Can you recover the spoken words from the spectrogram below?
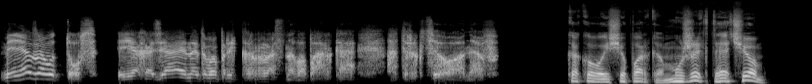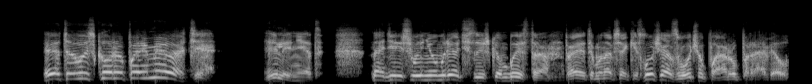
Меня зовут Туз. Я хозяин этого прекрасного парка аттракционов. Какого еще парка? Мужик, ты о чем? Это вы скоро поймете. Или нет? Надеюсь, вы не умрете слишком быстро, поэтому на всякий случай озвучу пару правил.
